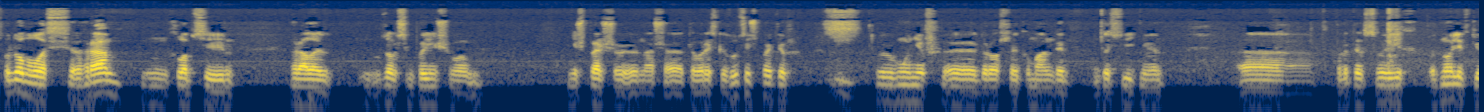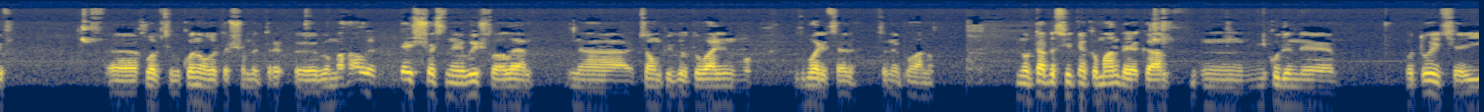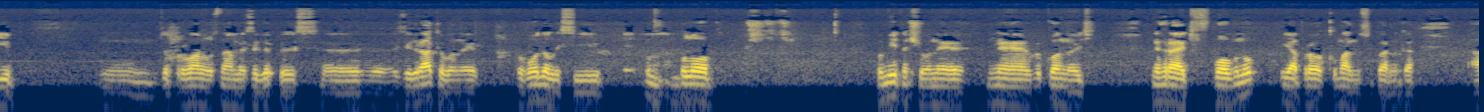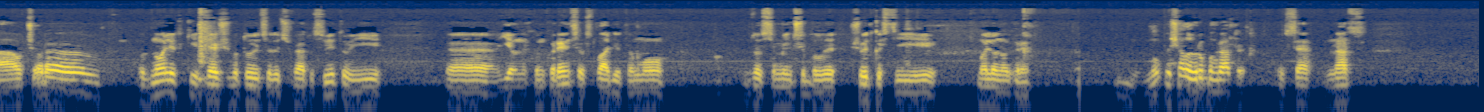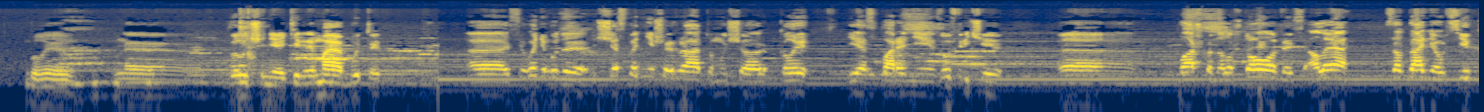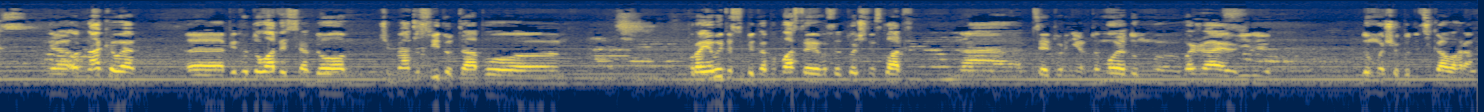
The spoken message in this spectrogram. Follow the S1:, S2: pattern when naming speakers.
S1: Сподобалась гра. Хлопці грали зовсім по-іншому, ніж перша наша товариська зустріч проти румунів е, дорослої команди досвітньої. Е, Проти своїх однолітків е, хлопці виконували те, що ми вимагали. Десь щось не вийшло, але на цьому підготувальному зборі це, це непогано. Ну, та досвітня команда, яка м, нікуди не готується і запропонували з нами е, зіграти, вони погодились і ну, було помітно, що вони не виконують, не грають в повну. Я про команду суперника. А вчора однолітки теж готуються до чемпіонату світу і е, є в них конкуренція в складі, тому зовсім інші були швидкості і малюнок гри. Ми почали грубо грати, і все. У нас були е, вилучення, які не має бути. Е, сьогодні буде ще складніша гра, тому що коли є спарені зустрічі, е, важко налаштовуватись, але завдання у всіх е, однакове е, підготуватися до чемпіонату світу та по, проявити собі та попасти в остаточний склад на цей турнір. Тому я думаю, вважаю і думаю, що буде цікава гра.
